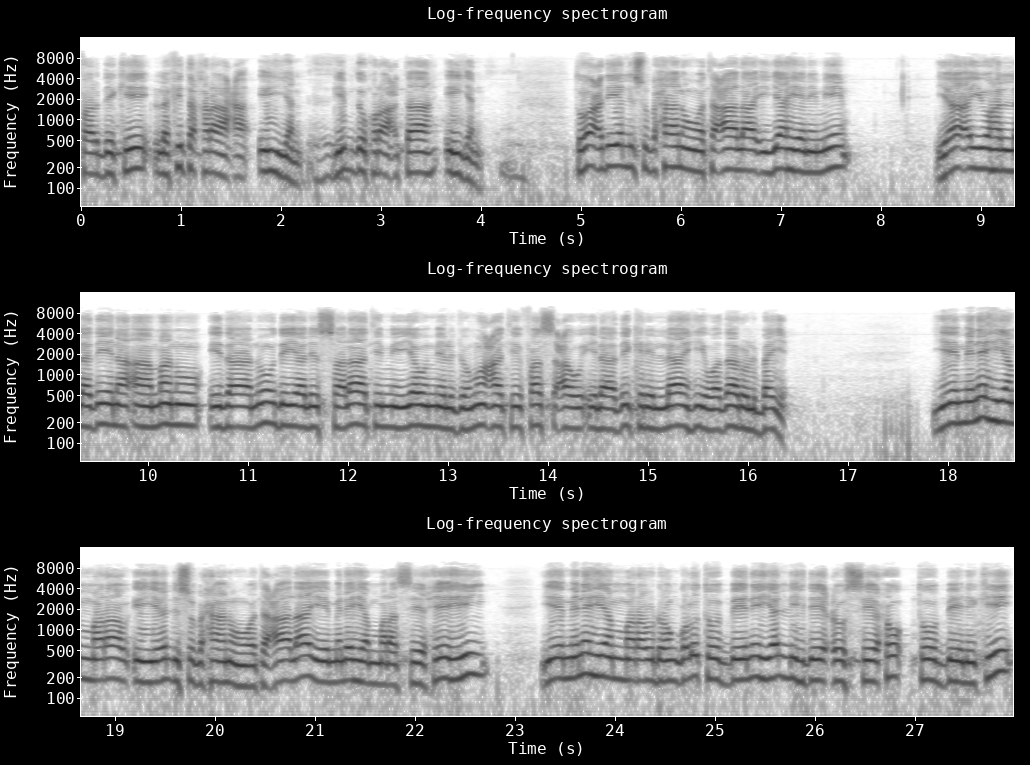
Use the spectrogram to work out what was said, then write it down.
fardiki lafitakraaca iyan gibdukraacta iyan توعدي يلي سبحانه وتعالى إياه ينمي يا أيها الذين آمنوا إذا نودي للصلاة من يوم الجمعة فاسعوا إلى ذكر الله وذروا البيع. يمنه يمراو إيال سبحانه وتعالى يمنه يمرا السيحيه يمنه يمراو دونقلو توبينه يلي هديعو السيحو توبينكي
